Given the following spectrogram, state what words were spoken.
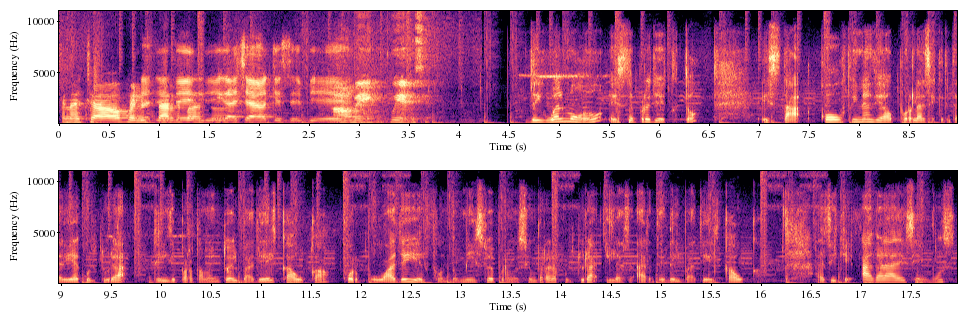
Bueno, chao, feliz tarde. Para chao, que se bien. Amén. Cuídense. De igual modo, este proyecto está cofinanciado por la Secretaría de Cultura del Departamento del Valle del Cauca, Corpo Valle y el Fondo Mixto de Promoción para la Cultura y las Artes del Valle del Cauca. Así que agradecemos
